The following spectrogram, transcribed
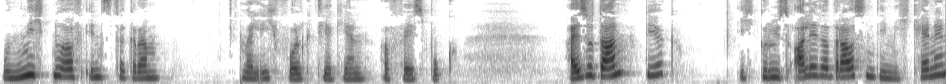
und nicht nur auf Instagram, weil ich folge dir gern auf Facebook. Also dann, Dirk, ich grüße alle da draußen, die mich kennen,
